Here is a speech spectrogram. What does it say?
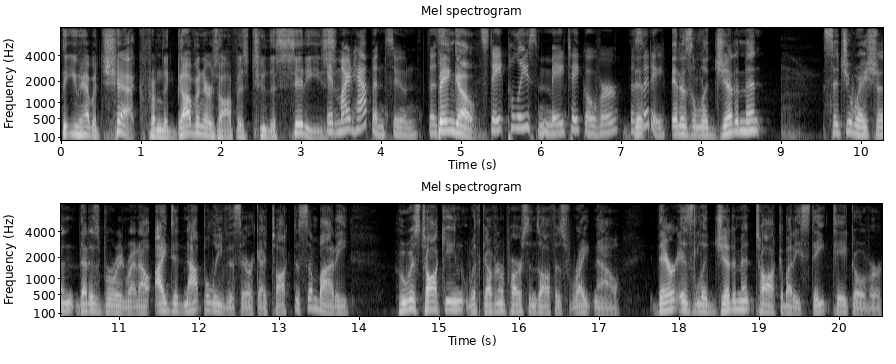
that you have a check from the governor's office to the cities. It might happen soon. The Bingo. state police may take over the Th- city. It is a legitimate situation that is brewing right now. I did not believe this, Eric. I talked to somebody who is talking with Governor Parsons' office right now. There is legitimate talk about a state takeover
